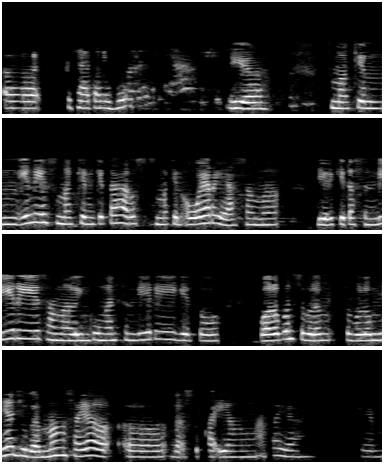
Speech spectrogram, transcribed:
eh, kesehatan Ibu? Iya, semakin ini semakin kita harus semakin aware ya sama diri kita sendiri, sama lingkungan sendiri gitu. Walaupun sebelum sebelumnya juga memang saya eh, nggak suka yang apa ya, kayak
